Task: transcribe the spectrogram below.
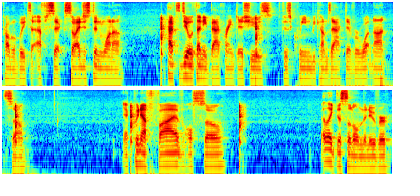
probably to f6. So I just didn't want to have to deal with any back rank issues if his queen becomes active or whatnot. So yeah, queen f5 also. I like this little maneuver.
